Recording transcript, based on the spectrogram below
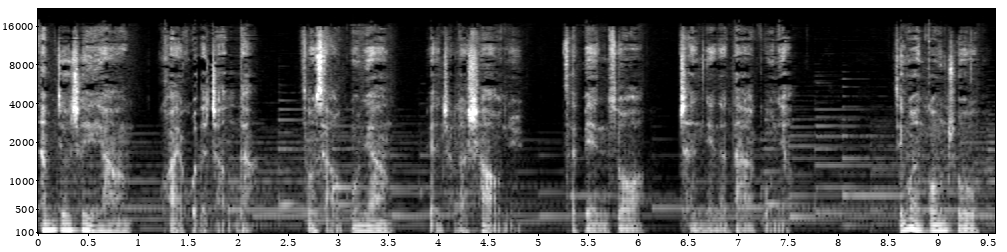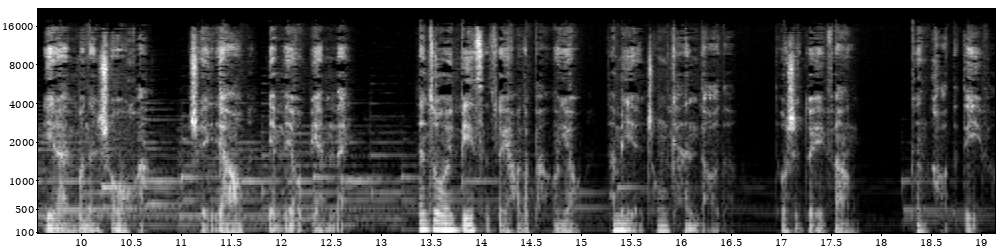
他们就这样快活的长大，从小姑娘变成了少女，再变作成年的大姑娘。尽管公主依然不能说话，水妖也没有变美，但作为彼此最好的朋友，他们眼中看到的。都是对方更好的地方。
